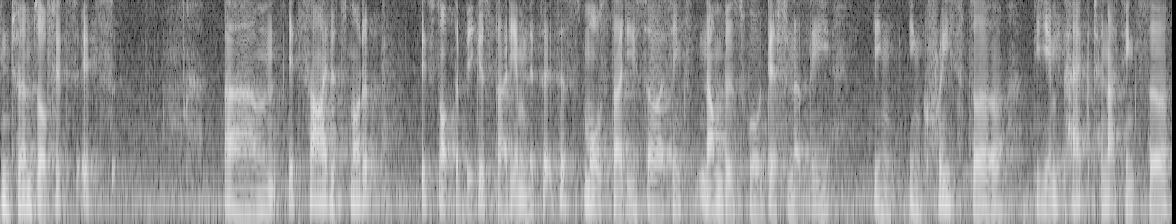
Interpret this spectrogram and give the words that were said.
in terms of its its um, its size, it's not a it's not the biggest study. I mean, it's, it's a small study, so I think numbers will definitely in, increase the, the impact, and I think the,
